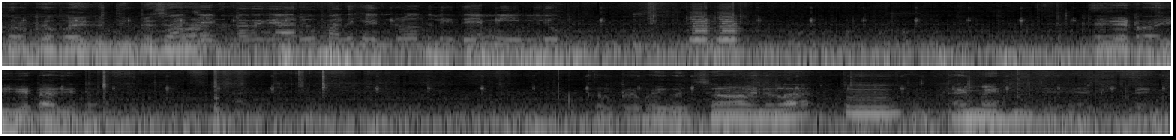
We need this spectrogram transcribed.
కరెక్ట్గా ఫైవ్కి దింపేసామా జంటది గారు పదిహేను రోజులు ఇదే మీ ఇల్లు ఏ గేటరా ఈ గేట ఆ గేట కరెక్ట్గా ఫైవ్కి వచ్చామా వెనలా టైం మెయింటైన్ చేయాలి ఇప్పుడైనా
